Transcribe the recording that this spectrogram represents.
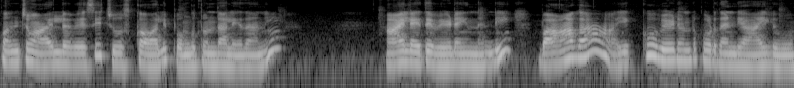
కొంచెం ఆయిల్లో వేసి చూసుకోవాలి పొంగుతుందా లేదా అని. ఆయిల్ అయితే వేడైందండి. బాగా ఎక్కువ వేడి ఉండకూడదండి ఆయిల్.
